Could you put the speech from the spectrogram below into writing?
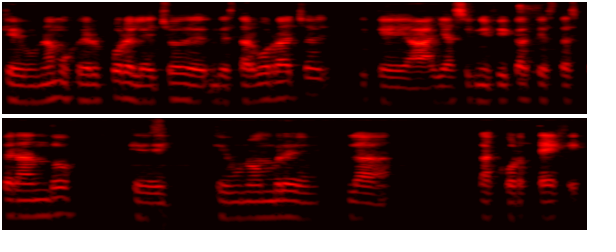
que una mujer por el hecho de, de estar borracha y que ah, ya significa que está esperando que, que un hombre la, la corteje.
